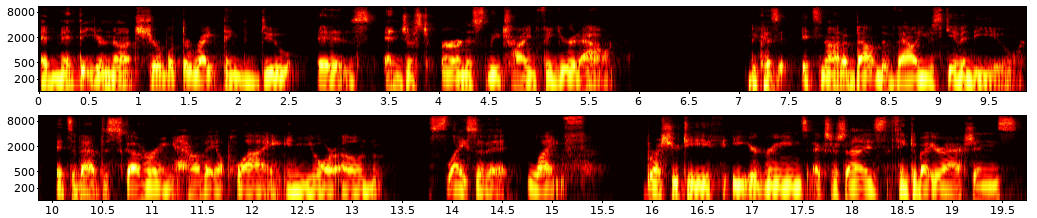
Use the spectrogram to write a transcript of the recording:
Admit that you're not sure what the right thing to do is and just earnestly try and figure it out. Because it's not about the values given to you, it's about discovering how they apply in your own slice of it life. Brush your teeth, eat your greens, exercise, think about your actions.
